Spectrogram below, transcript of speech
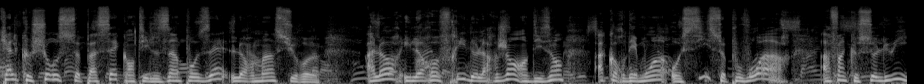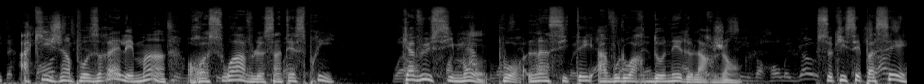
Quelque chose se passait quand ils imposaient leurs mains sur eux. Alors il leur offrit de l'argent en disant, Accordez-moi aussi ce pouvoir, afin que celui à qui j'imposerai les mains reçoive le Saint-Esprit. Qu'a vu Simon pour l'inciter à vouloir donner de l'argent? Ce qui s'est passé,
